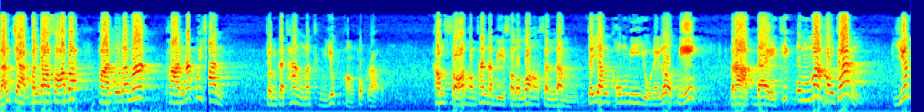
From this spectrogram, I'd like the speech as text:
หลังจากบรรดาสหบะผ่านอุลามะ ผ่านนักวิชาจนกระทั่งมาถึงยุคของพวกเราคำสอนของท่านนาบีสุลต่านสัลลัมจะยังคงมีอยู่ในโลกนี้ ตราบใดที่อุมมะของท่าน ยึด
